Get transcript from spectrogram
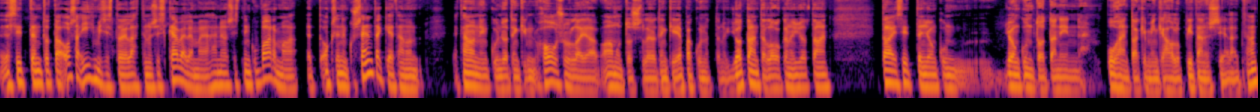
ja sitten tota, osa ihmisistä on lähtenyt siis kävelemään ja hän on siis niin kuin varmaa, että onko se niin kuin sen takia, että hän on, että hän on niin kuin jotenkin housuilla ja aamutossilla jotenkin epäkunnottanut jotain tai loukannut jotain. Tai sitten jonkun, jonkun tota niin, puheen takia, minkä hän on ollut pitänyt siellä. Että hän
